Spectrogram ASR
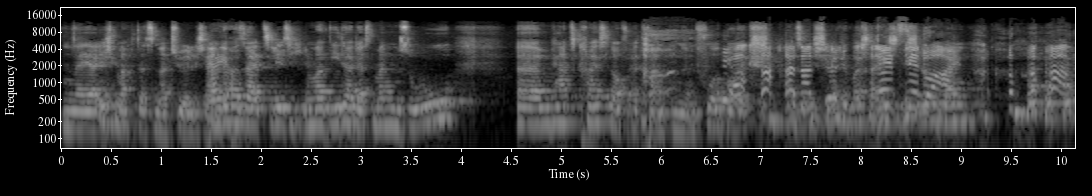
Naja, ich mache das natürlich. Andererseits lese ich immer wieder, dass man so ähm, Herz-Kreislauf-Erkrankungen vorbeugt. also ich werde wahrscheinlich nicht nur irgendwann...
